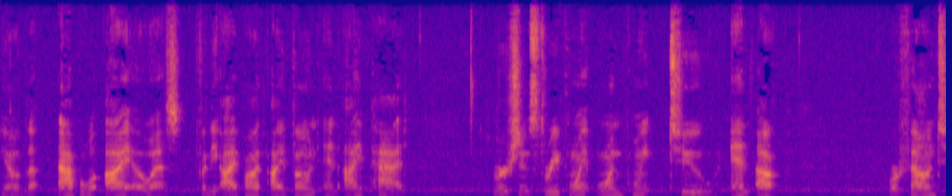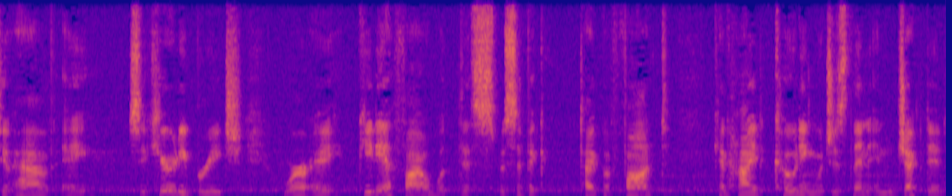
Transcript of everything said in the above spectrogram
you know, the Apple iOS for the iPod, iPhone, and iPad versions 3.1.2 and up were found to have a security breach where a PDF file with this specific type of font can hide coding which is then injected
